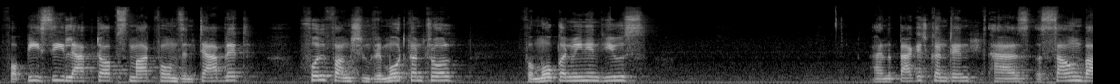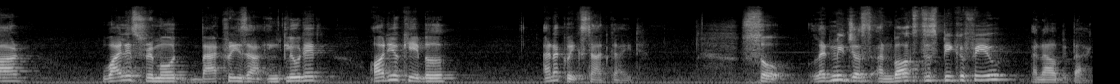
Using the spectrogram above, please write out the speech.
for PC, laptop, smartphones and tablet, full function remote control for more convenient use and the package content has a sound bar, wireless remote, batteries are included, audio cable and a quick start guide. So let me just unbox the speaker for you and I'll be back.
